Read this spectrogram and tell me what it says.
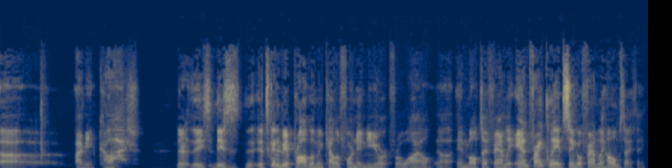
Uh, I mean, gosh, there these these it's going to be a problem in California and New York for a while uh, in multifamily and frankly in single family homes. I think.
